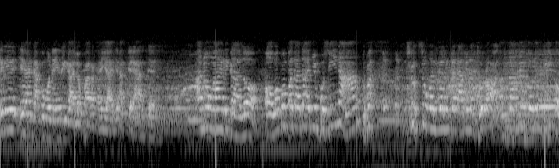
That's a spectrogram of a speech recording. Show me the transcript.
I- ihanda ko muna yung regalo para kay Yaya at kay Alden. Ano nga regalo? Oh, wag mong padadaan yung busina, ha? Susungal galing ka namin ng turon. Ang daming tulong dito.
